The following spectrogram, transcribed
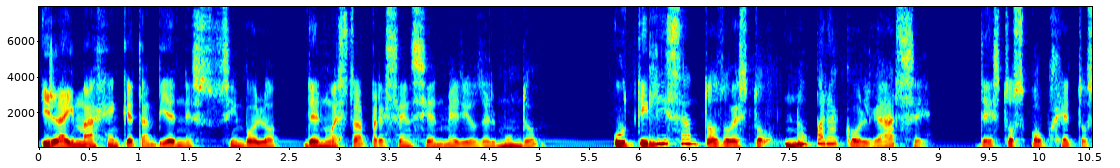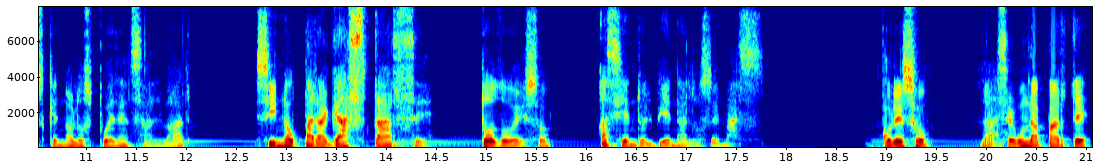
y la imagen que también es símbolo de nuestra presencia en medio del mundo, utilizan todo esto no para colgarse de estos objetos que no los pueden salvar, sino para gastarse todo eso haciendo el bien a los demás. Por eso, la segunda parte,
